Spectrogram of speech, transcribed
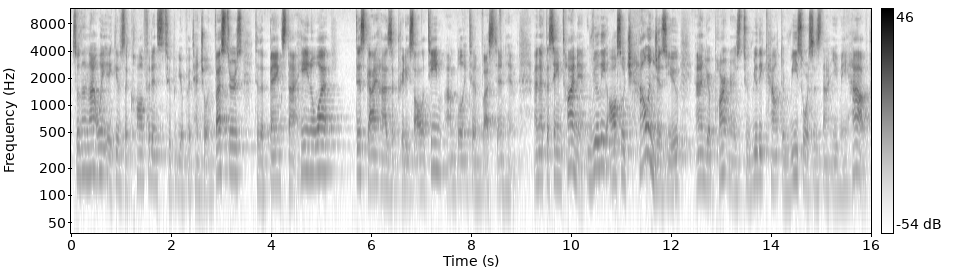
so then that way it gives the confidence to your potential investors, to the banks that, hey, you know what? This guy has a pretty solid team, I'm willing to invest in him. And at the same time, it really also challenges you and your partners to really count the resources that you may have.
